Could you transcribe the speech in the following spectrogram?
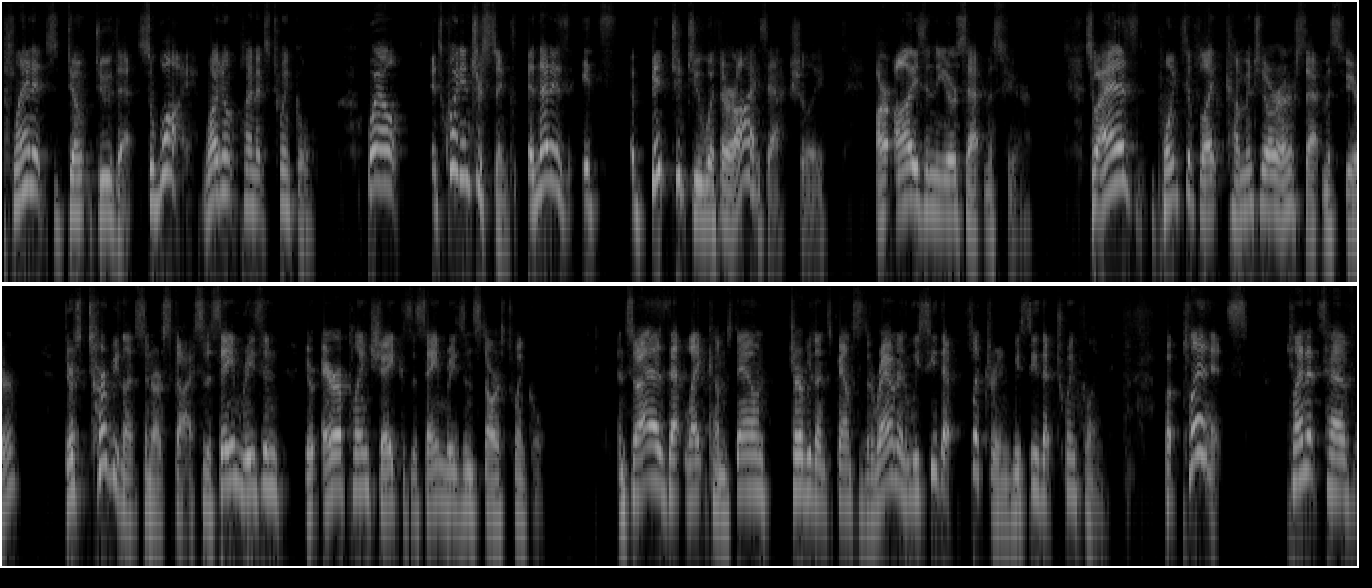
planets don't do that. So why? Why don't planets twinkle? Well, it's quite interesting. And that is, it's a bit to do with our eyes, actually. Our eyes in the Earth's atmosphere. So as points of light come into our Earth's atmosphere, there's turbulence in our sky. So the same reason your airplane shake is the same reason stars twinkle. And so as that light comes down, turbulence bounces around and we see that flickering, we see that twinkling. But planets, planets have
